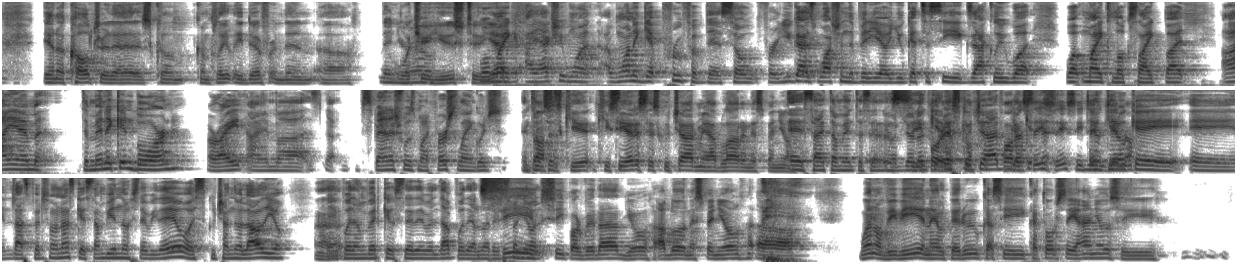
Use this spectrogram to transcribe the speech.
in a culture that is com- completely different than uh, Then your what you're used to. Well, yeah. Mike, I actually want I want to get proof of this. So for you guys watching the video, you get to see exactly what what Mike looks like. But I am Dominican born. All right, I'm uh, Spanish was my first language. Entonces, qui- quisieras escucharme hablar en español. Exactamente, señor. Yo Sí, lo quiero esto. escuchar. Yo así, sí, sí, yo quiero que eh, las personas que están viendo este video o escuchando el audio eh, puedan ver que usted de verdad puede hablar Sí, español. sí, por verdad, yo hablo en español. Ah, bueno, viví en el Perú casi 14 años y,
